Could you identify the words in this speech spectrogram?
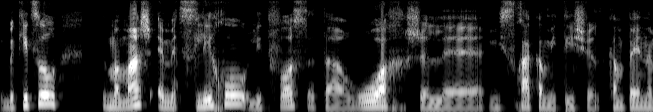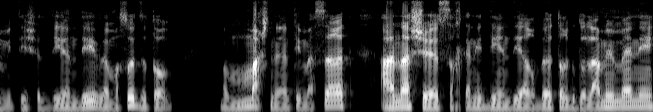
בקיצור, ממש הם הצליחו לתפוס את הרוח של אה, משחק אמיתי, של קמפיין אמיתי של D&D, והם עשו את זה טוב. ממש נהניתי מהסרט. אנה, ששחקנית D&D הרבה יותר גדולה ממני,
